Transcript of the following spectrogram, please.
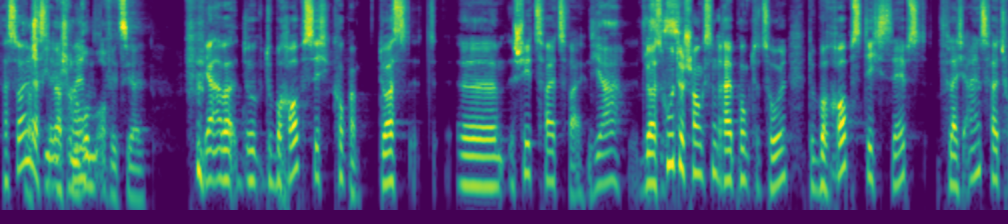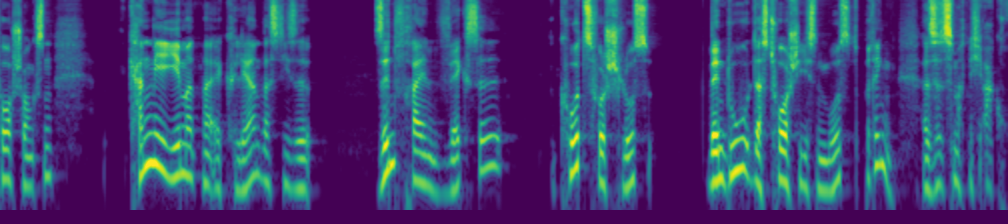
was soll das, das Spiel denn? war schon rum offiziell. Ja, aber du, du beraubst dich, guck mal, du hast, äh, steht 2-2. Ja. Du hast gute Chancen, drei Punkte zu holen. Du beraubst dich selbst, vielleicht ein, zwei Torchancen. Kann mir jemand mal erklären, was diese sinnfreien Wechsel kurz vor Schluss, wenn du das Tor schießen musst, bringen? Also es macht mich aggro.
